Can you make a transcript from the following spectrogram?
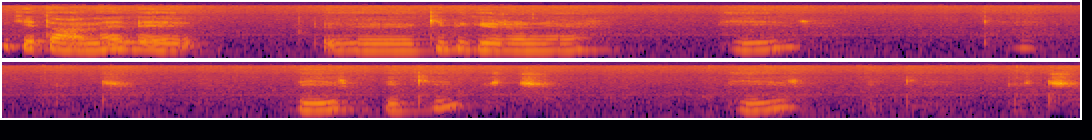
İki tane L e, gibi görünüyor. Bir, iki, üç. Bir, iki, üç. Bir, iki, üç.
